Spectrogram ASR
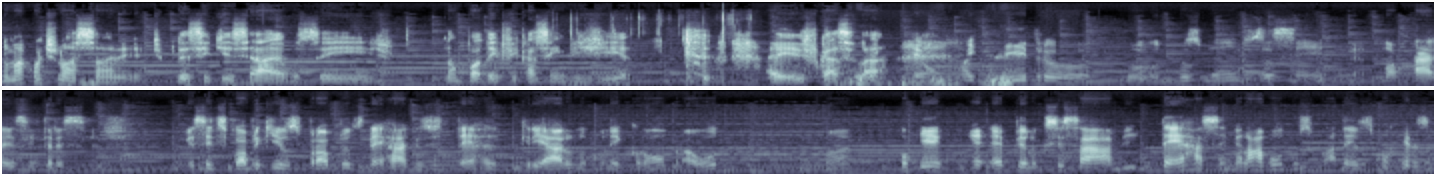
Numa continuação, ele tipo, decidisse, ah, vocês não podem ficar sem vigia. Aí ele ficasse lá. Tem um equilíbrio dos mundos, assim, notar isso é interessante. E você descobre que os próprios terráqueos de Terra criaram o Necron para outro. É? Porque, é, é, pelo que se sabe, Terra assimilava outros planetas. Porque eles,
